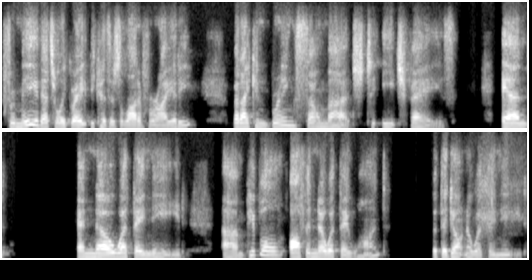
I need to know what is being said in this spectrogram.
for me, that's really great because there's a lot of variety, but I can bring so much to each phase and and know what they need. Um, people often know what they want, but they don't know what they need.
